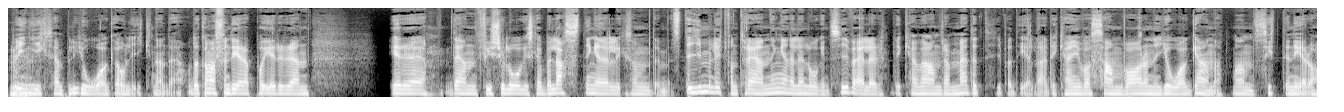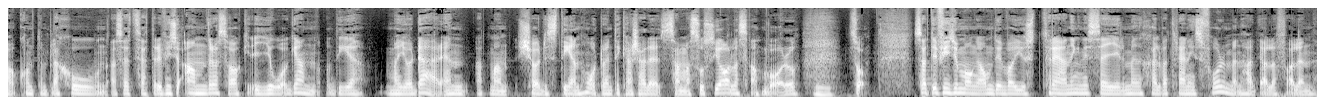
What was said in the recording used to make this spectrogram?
Då mm. ingick till exempel yoga och liknande. Och då kan man fundera på, är det den är det den fysiologiska belastningen eller liksom stimulit från träningen eller den lågintensiva eller det kan vara andra meditativa delar. Det kan ju vara samvaron i yogan, att man sitter ner och har kontemplation, alltså etc. Det finns ju andra saker i yogan och det man gör där, än att man körde stenhårt och inte kanske hade samma sociala samvaro. Mm. Så, så att det finns ju många, om det var just träningen i sig, men själva träningsformen hade i alla fall en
